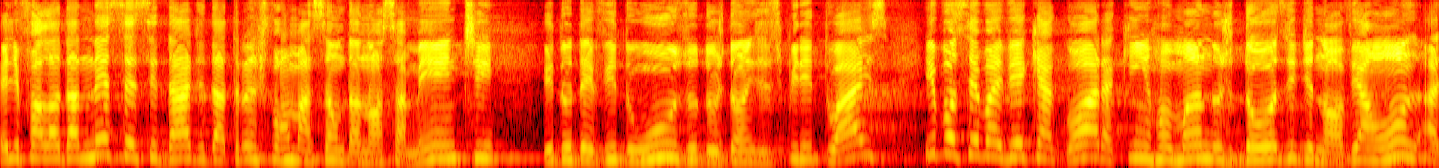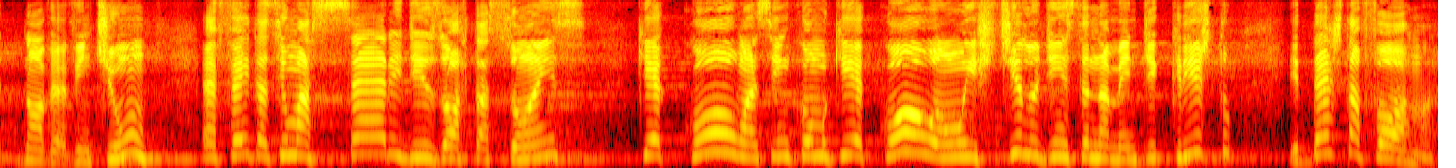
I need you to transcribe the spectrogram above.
Ele fala da necessidade da transformação da nossa mente e do devido uso dos dons espirituais. E você vai ver que agora, aqui em Romanos 12, de 9 a, 11, 9 a 21, é feita assim, uma série de exortações que ecoam, assim como que ecoam o estilo de ensinamento de Cristo, e desta forma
